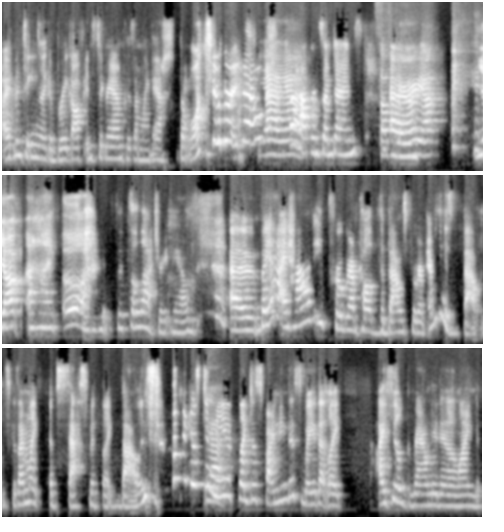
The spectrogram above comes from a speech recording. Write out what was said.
I've been taking like a break off Instagram because I'm like, yeah, don't want to right now. Yeah, yeah. That happens sometimes. Self care, um, yeah. yep. I'm like, oh, it's, it's, a lot right now. Um, but yeah, I have a program called the Balance Program. Everything is balanced because I'm like obsessed with like balance. because to yeah. me, it's like just finding this way that like I feel grounded and aligned with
